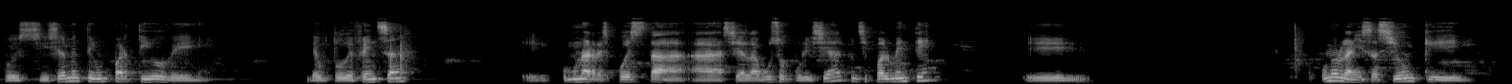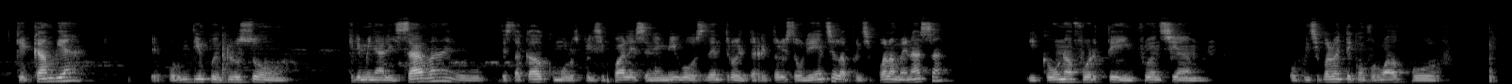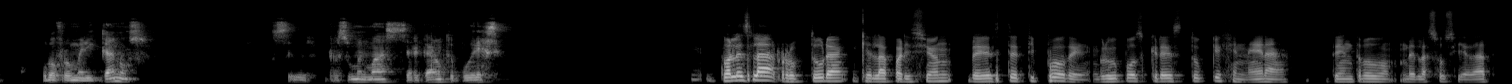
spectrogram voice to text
Pues sinceramente un partido de, de autodefensa eh, como una respuesta hacia el abuso policial principalmente. Eh, una organización que, que cambia, eh, por un tiempo incluso criminalizada o destacado como los principales enemigos dentro del territorio estadounidense, la principal amenaza, y con una fuerte influencia, o principalmente conformado por, por afroamericanos. Es el resumen más cercano que podría ser. ¿Cuál es la ruptura que la aparición de este tipo de grupos crees tú que genera dentro de la sociedad?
